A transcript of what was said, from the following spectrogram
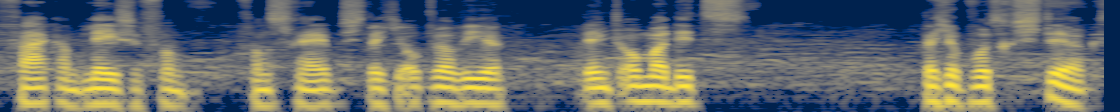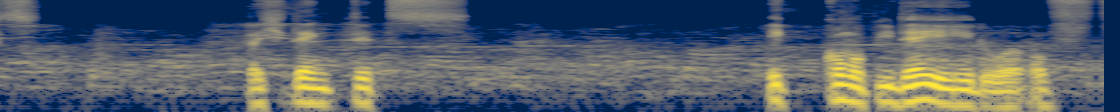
vaak aan het lezen van, van schrijvers, dat je ook wel weer denkt, oh maar dit, dat je ook wordt gesterkt. Dat je denkt, dit, ik kom op ideeën hierdoor, of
